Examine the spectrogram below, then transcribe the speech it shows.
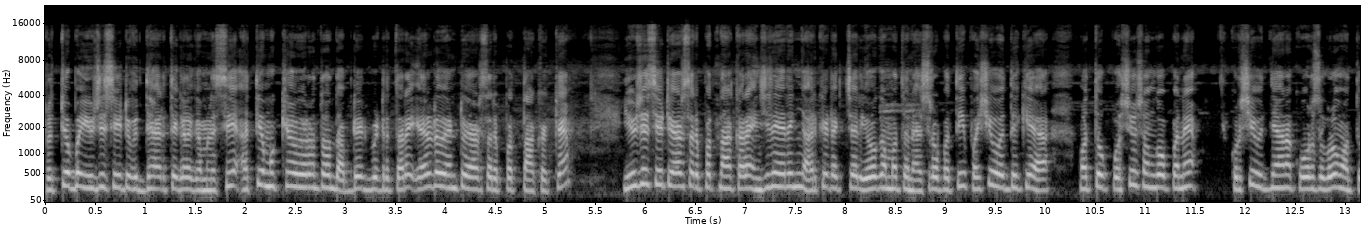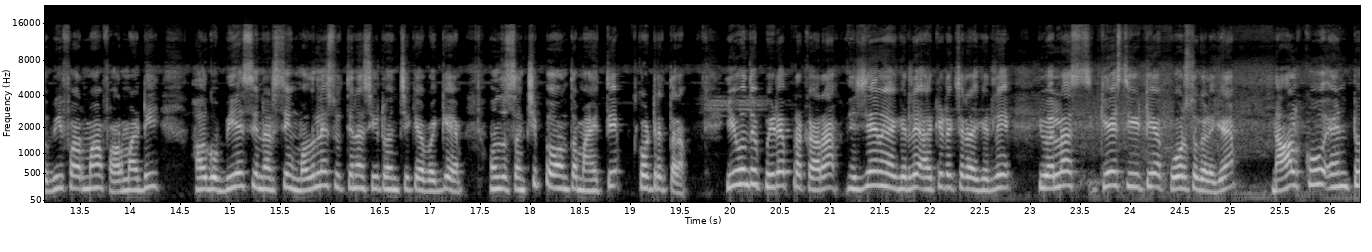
ಪ್ರತಿಯೊಬ್ಬ ಯು ಜಿ ಸಿ ಟಿ ವಿದ್ಯಾರ್ಥಿಗಳ ಗಮನಿಸಿ. ಅತಿ ಮುಖ್ಯವಾಗಿರುವಂಥ ಒಂದು ಅಪ್ಡೇಟ್ ಬಿಟ್ಟಿರ್ತಾರೆ. ಎರಡು ಎಂಟು ಎರಡು ಸಾವಿರದ ಇಪ್ಪತ್ನಾಲ್ಕಕ್ಕೆ. ಯು ಜಿ ಸಿ ಟಿ ಎರಡು ಸಾವಿರದ ಇಪ್ಪತ್ನಾಲ್ಕರ ಇಂಜಿನಿಯರಿಂಗ್ ಆರ್ಕಿಟೆಕ್ಚರ್ ಯೋಗ ಮತ್ತು ನ್ಯಾಚುರೋಪತಿ ಪಶುವೈದ್ಯಕೀಯ ಮತ್ತು ಪಶುಸಂಗೋಪನೆ ಕೃಷಿ ವಿಜ್ಞಾನ ಕೋರ್ಸುಗಳು ಮತ್ತು ಬಿ ಫಾರ್ಮಾ ಫಾರ್ಮಾ ಡಿ ಹಾಗೂ ಬಿ ಎಸ್ ಸಿ ನರ್ಸಿಂಗ್ ಮೊದಲನೇ ಸುತ್ತಿನ ಸೀಟು ಹಂಚಿಕೆ ಬಗ್ಗೆ ಒಂದು ಸಂಕ್ಷಿಪ್ತವಾದಂಥ ಮಾಹಿತಿ ಕೊಟ್ಟಿರ್ತಾರೆ. ಈ ಒಂದು ಪಿ ಪ್ರಕಾರ ಇಂಜಿನಿಯರಿಂಗ್ ಆಗಿರಲಿ ಆರ್ಕಿಟೆಕ್ಚರ್ ಆಗಿರಲಿ, ಇವೆಲ್ಲ ಕೆ ಸಿ ಟಿಯ ಕೋರ್ಸುಗಳಿಗೆ ನಾಲ್ಕು ಎಂಟು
